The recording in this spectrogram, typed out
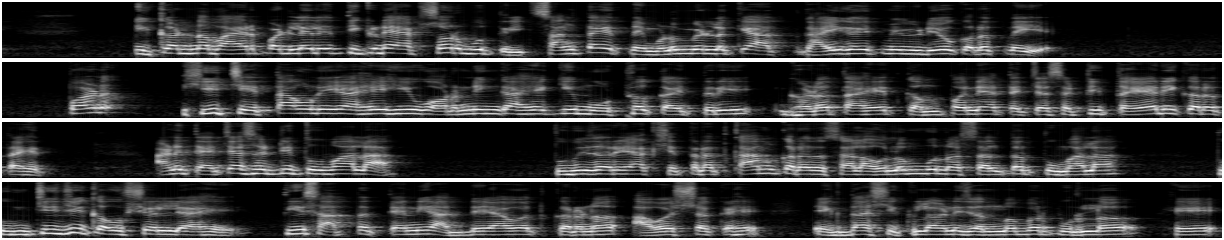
इकडनं बाहेर पडलेले तिकडे ॲब्सॉर्ब होतील. सांगता येत नाही. म्हणून म्हटलं की आत घाईघाईत मी व्हिडिओ करत नाही आहे पण ही चेतावणी आहे ही वॉर्निंग आहे की मोठं काहीतरी घडत आहेत. कंपन्या त्याच्यासाठी तयारी करत आहेत. आणि त्याच्यासाठी तुम्हाला तुम्ही जर या क्षेत्रात काम करत असाल अवलंबून असाल तर तुम्हाला तुमची जी कौशल्य आहे ती सातत्याने अद्ययावत करणं आवश्यक आहे. एकदा शिकलं आणि जन्मभर पुरलं हे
